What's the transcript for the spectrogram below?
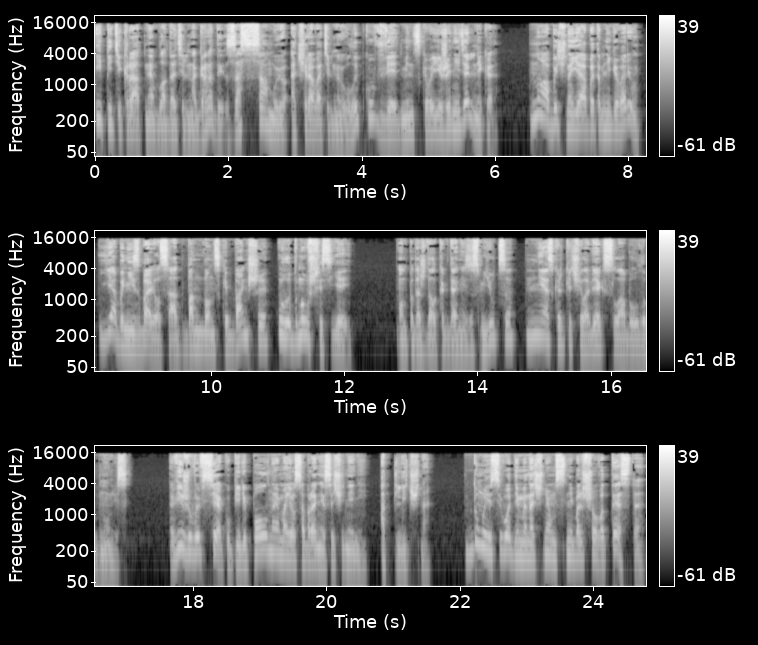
и пятикратный обладатель награды за самую очаровательную улыбку ведьминского еженедельника». Но обычно я об этом не говорю. Я бы не избавился от бандонской банши, улыбнувшись ей. Он подождал, когда они засмеются. Несколько человек слабо улыбнулись. «Вижу, вы все купили полное мое собрание сочинений. Отлично. Думаю, сегодня мы начнем с небольшого теста.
